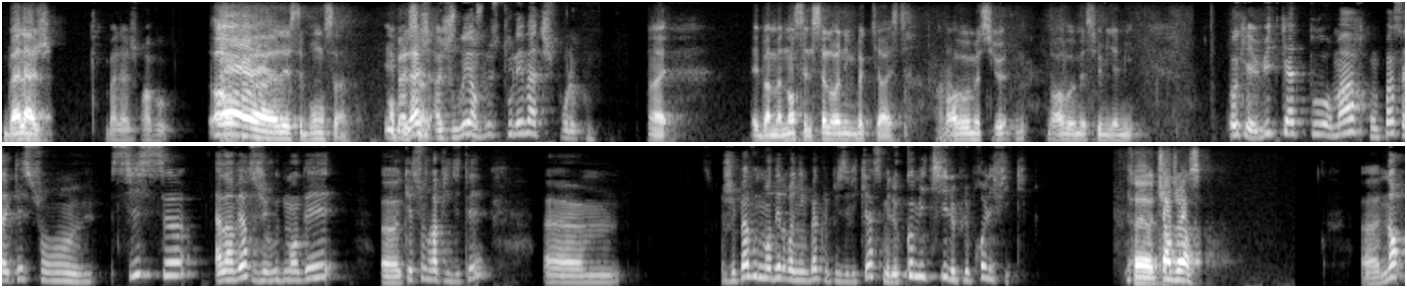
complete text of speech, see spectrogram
Balage. Balage, bravo. Oh, allez, c'est bon ça. Et Balage a joué en plus tous les matchs pour le coup. Ouais. Et ben maintenant, c'est le seul running back qui reste. Bravo, monsieur. Bravo, monsieur Miami. Ok, 8-4 pour Marc. On passe à la question 6. À l'inverse, je vais vous demander, euh, question de rapidité. Euh, je vais pas vous demander le running back le plus efficace, mais le committee le plus prolifique. Euh, Chargers. Non.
